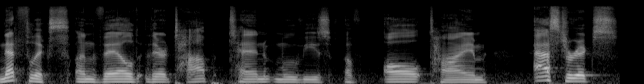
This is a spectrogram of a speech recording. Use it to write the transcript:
Netflix unveiled their top 10 movies of all time. Asterix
